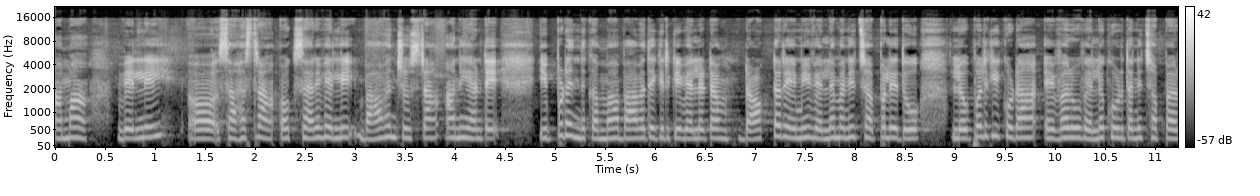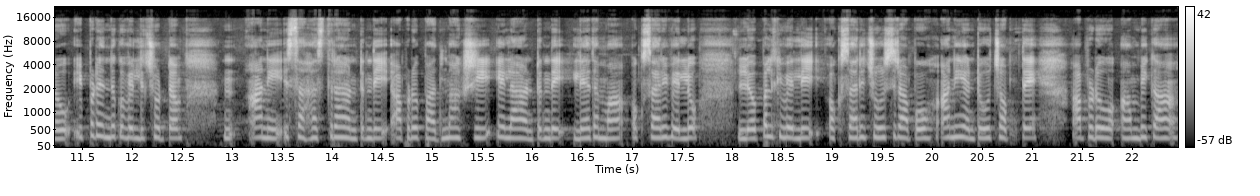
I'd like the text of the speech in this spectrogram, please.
అమ్మ వెళ్ళి సహస్ర ఒకసారి వెళ్ళి బావని చూస్తా అని అంటే ఇప్పుడు ఎందుకమ్మా బావ దగ్గరికి వెళ్ళటం? డాక్టర్ ఏమీ వెళ్ళమని చెప్పలేదు. లోపలికి కూడా ఎవరు వెళ్ళకూడదని చెప్పారు. ఇప్పుడు ఎందుకు వెళ్ళి చూడటం? అని సహస్ర అంటుంది. అప్పుడు పద్మాక్షి ఇలా అంటుంది లేదమ్మా ఒకసారి వెళ్ళు. లోపలికి వెళ్ళి ఒకసారి చూసి రాపో అని అంటూ చెప్తే అప్పుడు అంబిక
